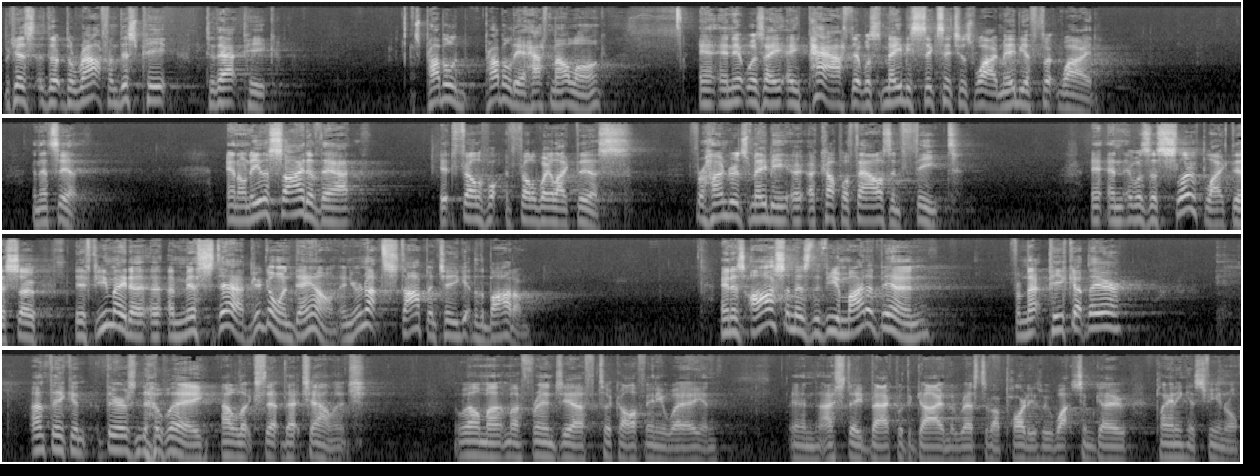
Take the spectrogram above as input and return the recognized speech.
because the, the route from this peak to that peak it's probably, probably a half mile long. And, and it was a, a path that was maybe six inches wide, maybe a foot wide. And that's it. And on either side of that, it fell, it fell away like this for hundreds, maybe a, a couple of thousand feet. And, and, it was a slope like this. So if you made a, a, a misstep, you're going down and you're not stopping until you get to the bottom. And as awesome as the view might have been from that peak up there, I'm thinking, there's no way I will accept that challenge. Well, my, my friend Jeff took off anyway, and, and I stayed back with the guy and the rest of our party as we watched him go planning his funeral.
